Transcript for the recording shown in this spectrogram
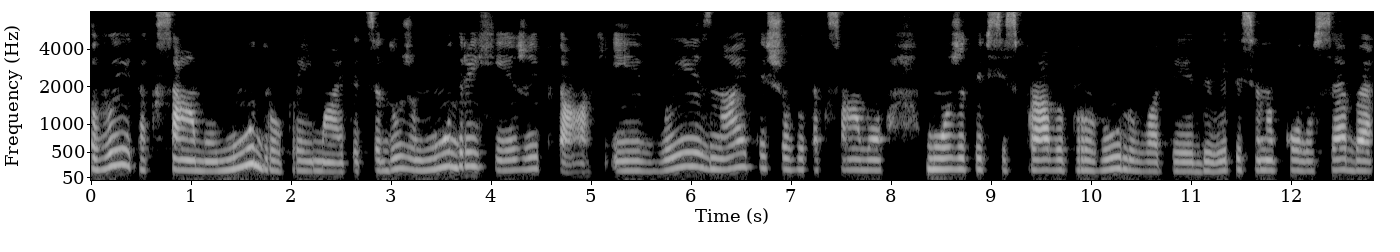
ви так само мудро приймаєте. Це дуже мудрий хижий птах. І ви знаєте, що ви так само можете всі справи прорулювати, дивитися навколо себе,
